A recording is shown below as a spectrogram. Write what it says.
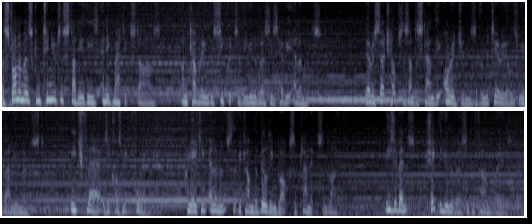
Astronomers continue to study these enigmatic stars, uncovering the secrets of the universe's heavy elements. Their research helps us understand the origins of the materials we value most. Each flare is a cosmic forge, creating elements that become the building blocks of planets and life. These events shape the universe in profound ways,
